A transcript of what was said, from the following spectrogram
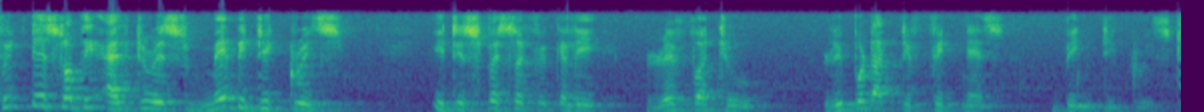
fitness of the altruist may be decreased. It is specifically referred to reproductive fitness being decreased.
